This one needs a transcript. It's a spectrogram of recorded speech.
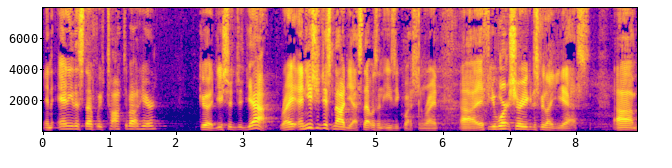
in any of the stuff we've talked about here? Good. You should, yeah, right? And you should just nod yes. That was an easy question, right? Uh, if you weren't sure, you could just be like, yes. Um,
